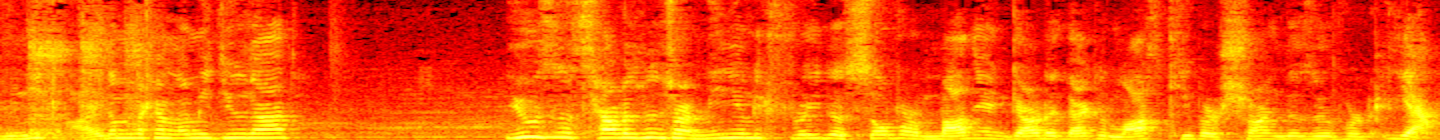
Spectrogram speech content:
unique item that can let me do that? Use the talisman to immediately free the soul from and guard it back to Lost Keeper Shrine. This is for yeah.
